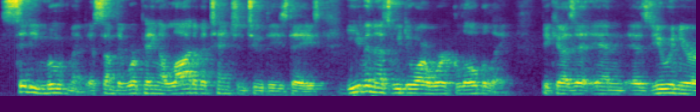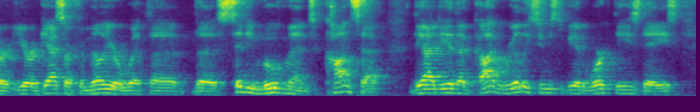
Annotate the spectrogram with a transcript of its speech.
city movement is something we're paying a lot of attention to these days, even as we do our work globally because it, and as you and your your guests are familiar with the the city movement concept, the idea that God really seems to be at work these days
